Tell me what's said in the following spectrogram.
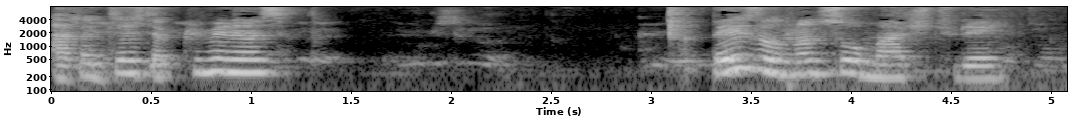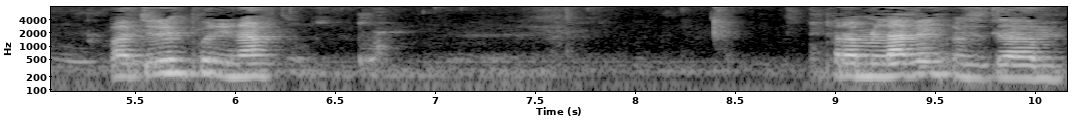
I can taste the creaminess. Basil, not so much today, but I didn't put enough. What I'm loving is the um,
